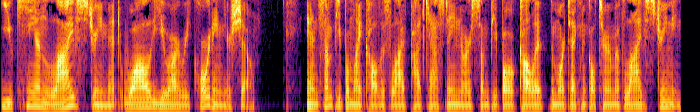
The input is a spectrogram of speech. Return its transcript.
you can live stream it while you are recording your show. And some people might call this live podcasting, or some people call it the more technical term of live streaming.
